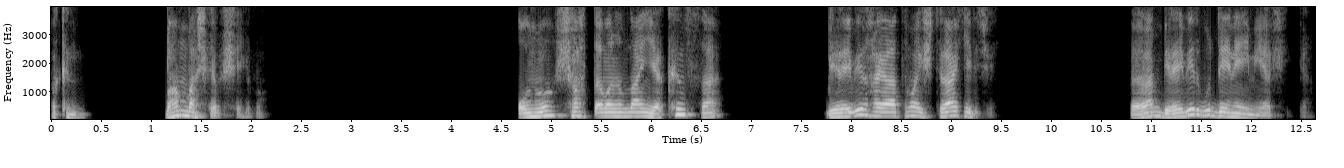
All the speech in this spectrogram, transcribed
Bakın bambaşka bir şey bu. Onu şah damarımdan yakınsa birebir hayatıma iştirak edecek. Ve ben birebir bu deneyimi yaşayacağım.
